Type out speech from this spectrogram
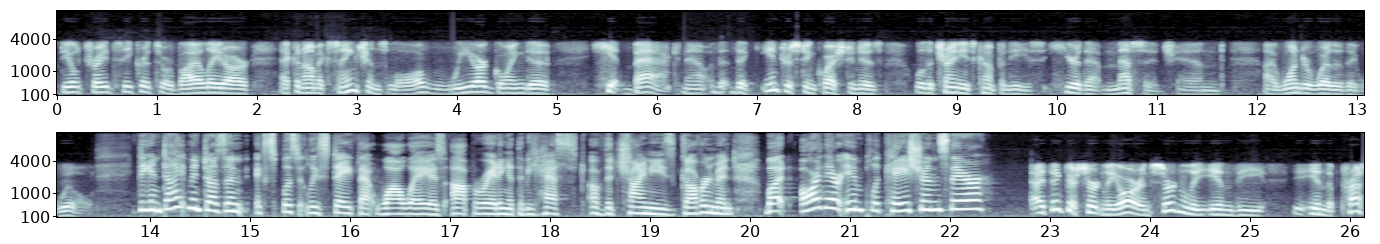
steal trade secrets or violate our economic sanctions law, we are going to hit back. Now, the, the interesting question is will the Chinese companies hear that message? And I wonder whether they will. The indictment doesn't explicitly state that Huawei is operating at the behest of the Chinese government, but are there implications there? I think there certainly are, and certainly in the in the press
